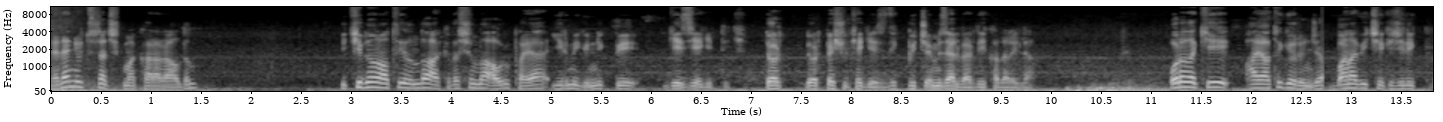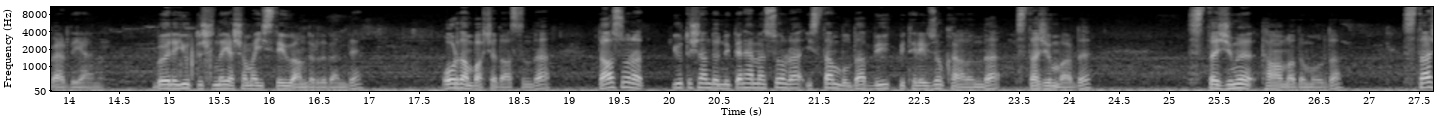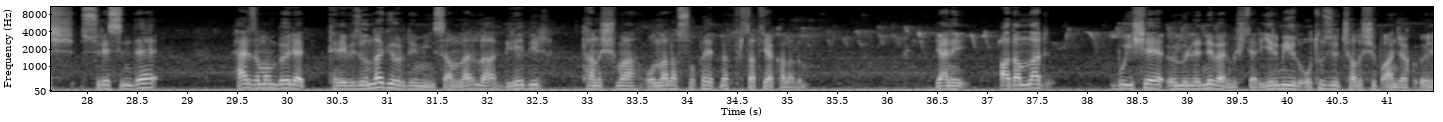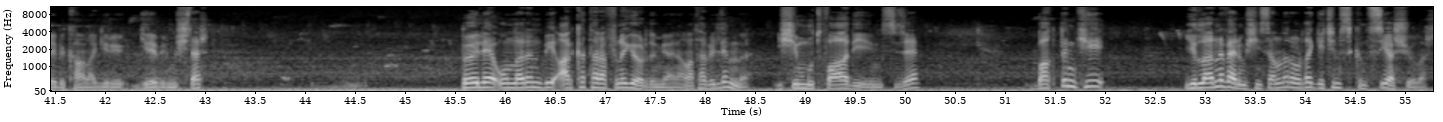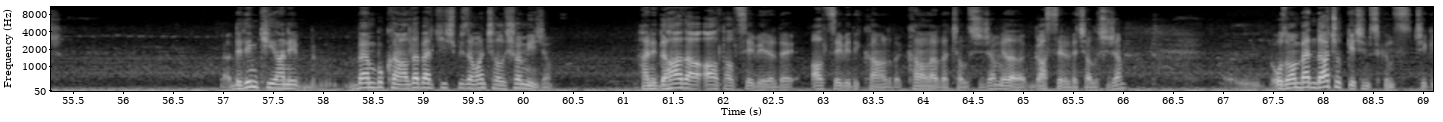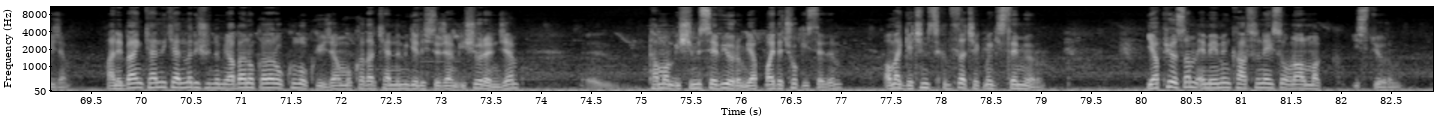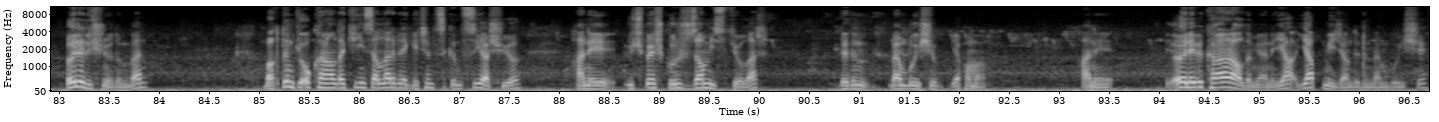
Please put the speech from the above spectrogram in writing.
Neden yurt dışına çıkma kararı aldım? 2016 yılında arkadaşımla Avrupa'ya 20 günlük bir geziye gittik. 4-5 ülke gezdik bütçemiz el verdiği kadarıyla. Oradaki hayatı görünce bana bir çekicilik verdi yani. Böyle yurt dışında yaşama isteği uyandırdı bende. Oradan başladı aslında. Daha sonra yurt dışından döndükten hemen sonra İstanbul'da büyük bir televizyon kanalında stajım vardı. Stajımı tamamladım orada. Staj süresinde her zaman böyle televizyonda gördüğüm insanlarla birebir tanışma, onlarla sohbet etme fırsatı yakaladım. Yani adamlar bu işe ömürlerini vermişler. 20 yıl, 30 yıl çalışıp ancak öyle bir kanala gire- girebilmişler. Böyle onların bir arka tarafını gördüm yani anlatabildim mi? İşin mutfağı diyeyim size. Baktım ki yıllarını vermiş insanlar orada geçim sıkıntısı yaşıyorlar. Dedim ki hani ben bu kanalda belki hiçbir zaman çalışamayacağım. Hani daha da alt alt seviyelerde, alt seviyedeki kanalda, kanallarda çalışacağım ya da gazetelerde çalışacağım. O zaman ben daha çok geçim sıkıntısı çekeceğim. Hani ben kendi kendime düşündüm ya ben o kadar okul okuyacağım, o kadar kendimi geliştireceğim, iş öğreneceğim. Ee, Tamam işimi seviyorum, yapmayı da çok istedim. Ama geçim sıkıntısı da çekmek istemiyorum. Yapıyorsam emeğimin karşılığı neyse onu almak istiyorum. Öyle düşünüyordum ben. Baktım ki o kanaldaki insanlar bile geçim sıkıntısı yaşıyor. Hani 3-5 kuruş zam istiyorlar. Dedim ben bu işi yapamam. Hani öyle bir karar aldım yani ya, yapmayacağım dedim ben bu işi.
